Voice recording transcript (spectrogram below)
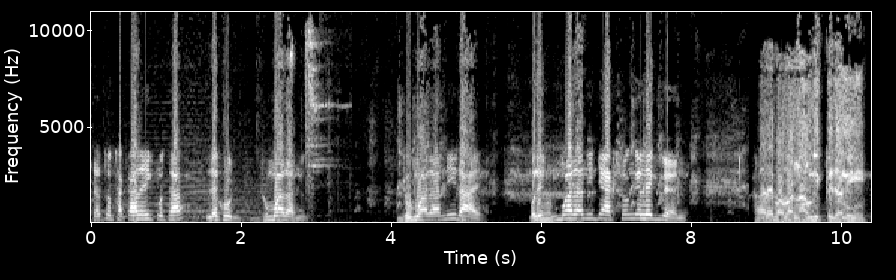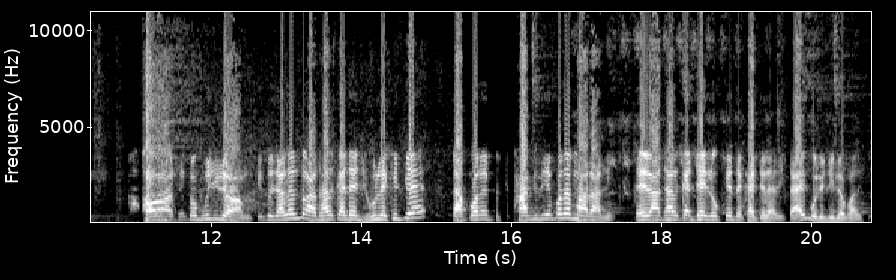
সে তো থাকার এই কথা। লেখুন ঝুমারানী। ঝুমারানী রায়। বলি হুম। ঝুমারানীটা একসঙ্গে লিখবেন। আরে বাবা নাম লিখতে জানি। হ্যাঁ সে তো বুঝলাম। কিন্তু জানেন তো আধার কার্ডে ঝু লিখিছে তারপরে ফাঁক দিয়ে পরে মারানি। এই আধার কার্ডে লোককে দেখাইতে পারি। তাই বলে দিলাম আর কি।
